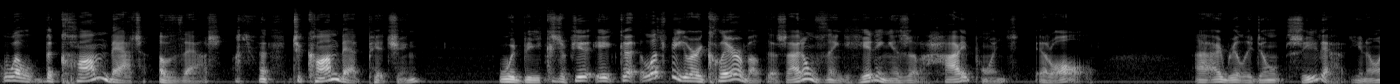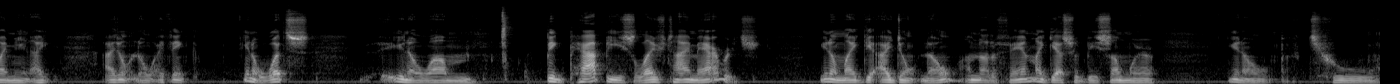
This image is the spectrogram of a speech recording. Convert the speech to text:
well, the combat of that, to combat pitching, would be because if you it, let's be very clear about this. I don't think hitting is at a high point at all. I, I really don't see that. You know, I mean, I I don't know. I think you know what's you know um, Big Papi's lifetime average. You know, my I don't know. I'm not a fan. My guess would be somewhere, you know, two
